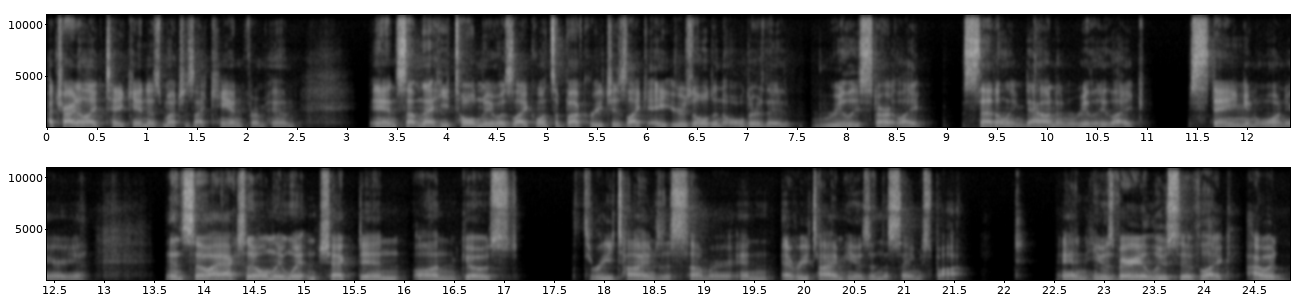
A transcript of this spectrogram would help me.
i try to like take in as much as i can from him. And something that he told me was like once a buck reaches like eight years old and older they really start like settling down and really like staying in one area. And so I actually only went and checked in on Ghost three times this summer, and every time he was in the same spot. And he was very elusive. Like I would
